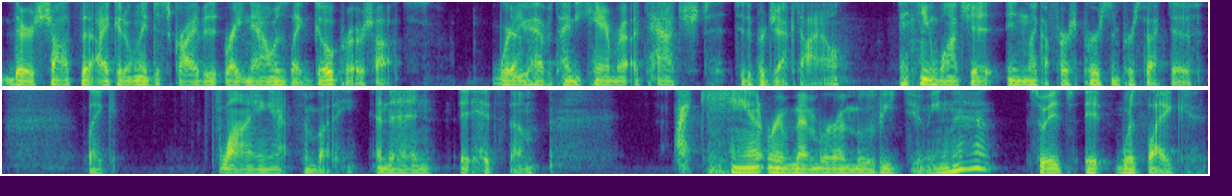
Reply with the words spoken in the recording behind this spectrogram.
There's shots that I could only describe it right now as like GoPro shots where yeah. you have a tiny camera attached to the projectile and you watch it in like a first person perspective, like flying at somebody and then it hits them. I can't remember a movie doing that. So it's it was like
